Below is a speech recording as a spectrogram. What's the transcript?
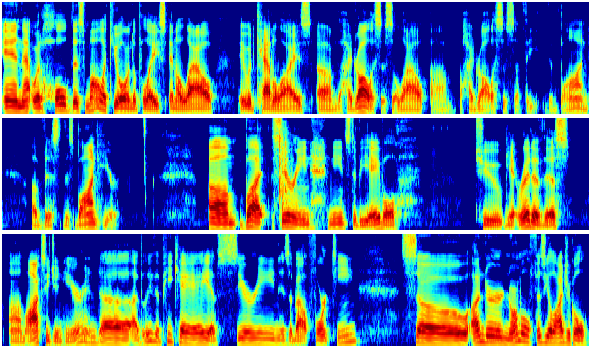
And that would hold this molecule into place and allow, it would catalyze um, the hydrolysis, allow um, the hydrolysis of the, the bond of this, this bond here. Um, but serine needs to be able to get rid of this um, oxygen here, and uh, I believe the pKa of serine is about 14. So under normal physiological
